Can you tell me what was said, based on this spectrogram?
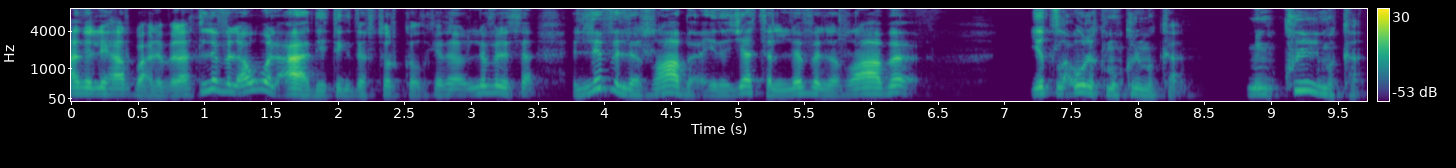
هذه لها أربع ليفلات ال level الأول عادي تقدر تركض كذا. ال level الثاني ال level الرابع إذا جات ال level الرابع يطلعوا لك من كل مكان. من كل مكان.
